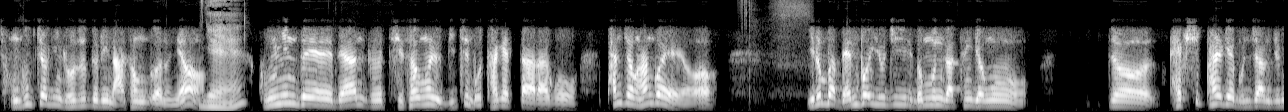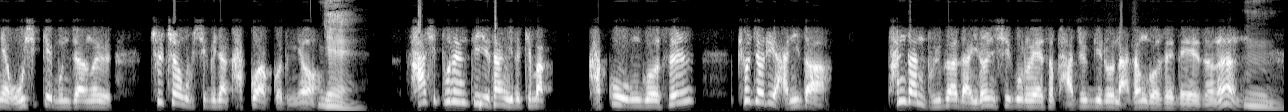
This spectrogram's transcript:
전국적인 교수들이 나선 거는요. 예. 국민대에 대한 그 지성을 믿지 못하겠다라고 판정한 거예요. 이른바 멤버 유지 논문 같은 경우 저 118개 문장 중에 50개 문장을 출처 없이 그냥 갖고 왔거든요. 예. 40% 이상 이렇게 막 갖고 온 것을 표절이 아니다. 판단 불가다. 이런 식으로 해서 봐주기로 나선 것에 대해서는 음.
